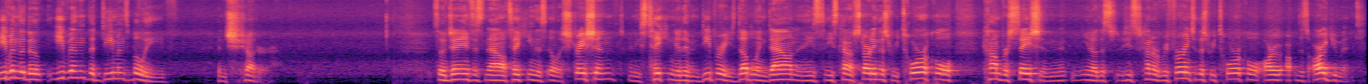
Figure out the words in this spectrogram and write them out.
Even the, even the demons believe and shudder. So James is now taking this illustration and he's taking it even deeper. He's doubling down and he's, he's kind of starting this rhetorical conversation. You know, this, he's kind of referring to this rhetorical this argument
